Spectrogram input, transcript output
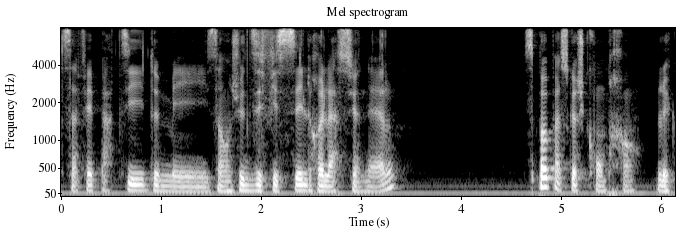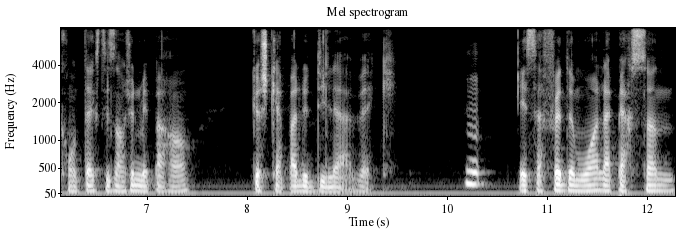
ça fait partie de mes enjeux difficiles relationnels. C'est pas parce que je comprends le contexte des enjeux de mes parents que je suis capable de dealer avec. Mm. Et ça fait de moi la personne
